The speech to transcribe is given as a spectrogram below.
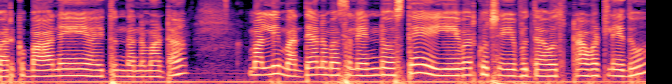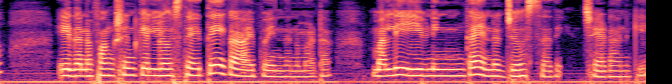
వర్క్ బాగానే అవుతుందన్నమాట మళ్ళీ మధ్యాహ్నం అసలు ఎండ వస్తే ఏ వరకు చేయబుద్ధి అవ్వట్లేదు. ఏదైనా ఫంక్షన్కి వెళ్ళి వస్తే అయితే ఇక అయిపోయిందనమాట మళ్ళీ ఈవినింగ్ ఇంకా ఎనర్జీ వస్తుంది చేయడానికి.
